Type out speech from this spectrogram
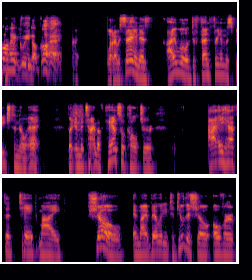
Go ahead, Guido, go ahead. what I was saying is I will defend freedom of speech to no end. But in the time of cancel culture, I have to take my show and my ability to do this show over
